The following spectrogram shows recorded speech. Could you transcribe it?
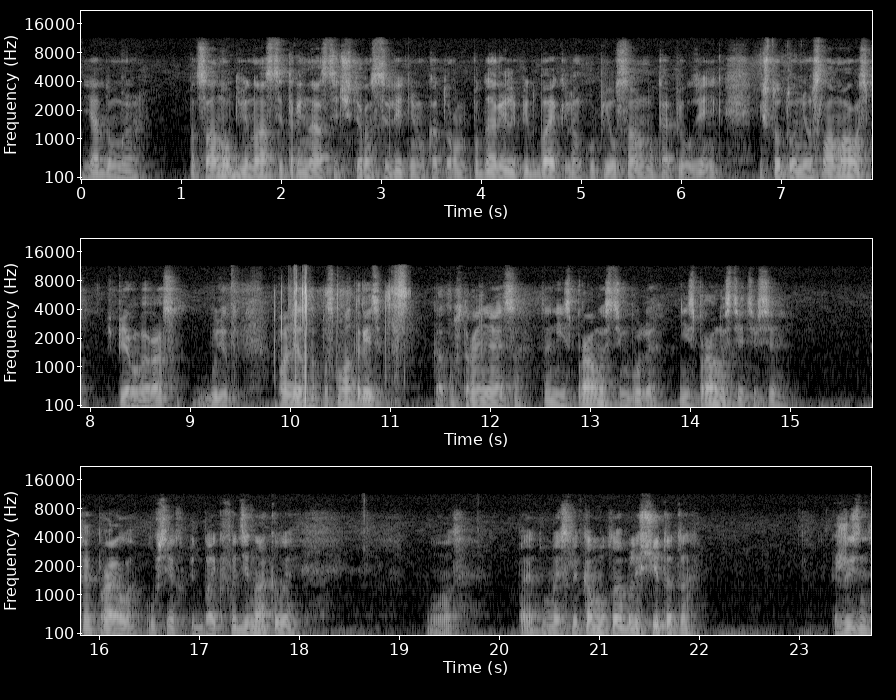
я думаю, пацану 12, 13, 14 летнему, которому подарили питбайк, или он купил сам, накопил денег, и что-то у него сломалось в первый раз, будет полезно посмотреть, как устраняется это неисправность, тем более неисправности эти все, как правило, у всех питбайков одинаковые. Вот. Поэтому, если кому-то облегчит это жизнь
